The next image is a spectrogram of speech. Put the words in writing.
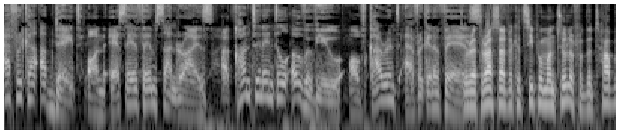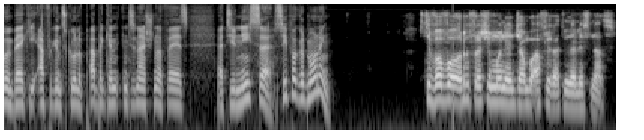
Africa Update on SAFM Sunrise, a continental overview of current African affairs. We're with Ras Advocate Sipho Mantula from the Thabo Mbeki African School of Public and International Affairs at UNISA. Sipho, good morning. Steve Ovo, refreshing morning and Jambo Africa to the listeners.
